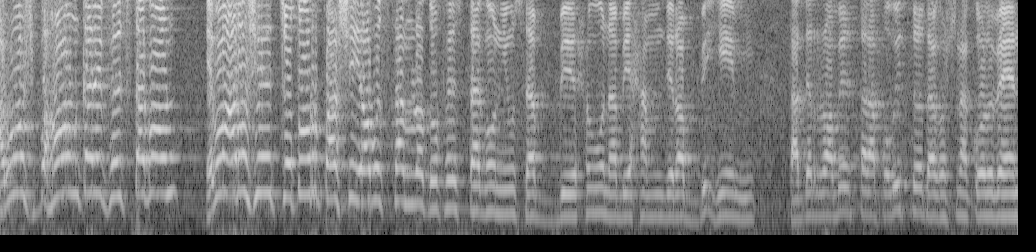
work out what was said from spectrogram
আরশ বহনকারী ফেরেশতাগণ এবং আরশের চতুর্পাশে অবস্থানরত ফেরেশতাগণ, ইউসাব্বিহুনা বিহামদি রাব্বিহিম, তাদের রবের তারা পবিত্রতা ঘোষণা করবেন।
